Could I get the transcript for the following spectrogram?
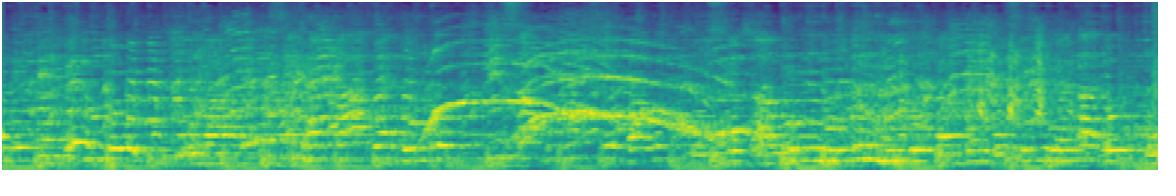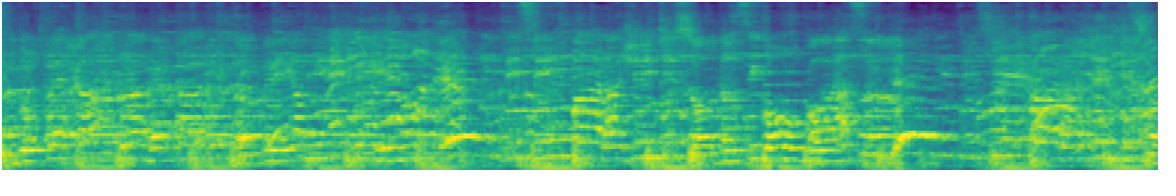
o Rodolfo por lá. Esse recado é do povo que sabe do seu valor Os seus alunos do mundo também desse cantador Rodolfo é cabra, recado, também amigo e irmão Ele disse para a gente só dance com o coração Ele disse para a gente só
